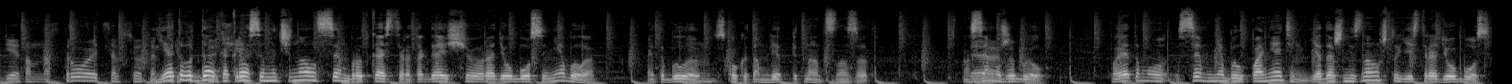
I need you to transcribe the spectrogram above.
где там настроиться, все там. Я это вот, да, как раз и начинал с Сэм Бродкастера. Тогда еще радиобосса не было. Это было Мгм. сколько там лет, 15 назад. А Да. Сэм уже был. Поэтому Сэм мне был понятен. Я даже не знал, что есть радиобосс.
